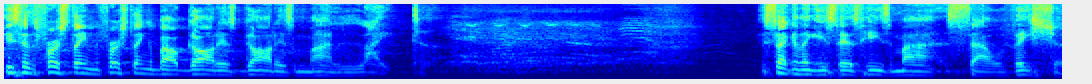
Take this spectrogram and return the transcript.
He said the first thing, the first thing about God is God is my light. The second thing he says, he's my salvation.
